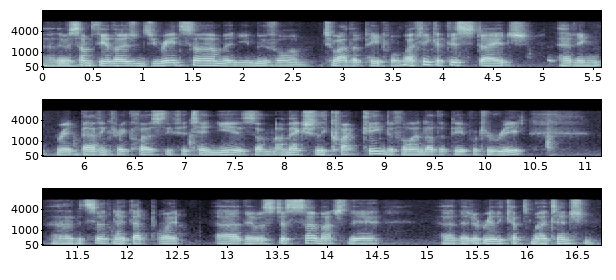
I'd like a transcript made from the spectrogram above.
uh, there are some theologians you read some and you move on to other people. I think at this stage, having read Bavinck very closely for 10 years, I'm, I'm actually quite keen to find other people to read. Uh, but certainly at that point, uh, there was just so much there uh, that it really kept my attention.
